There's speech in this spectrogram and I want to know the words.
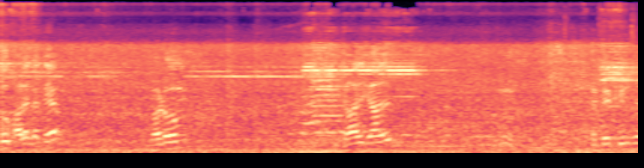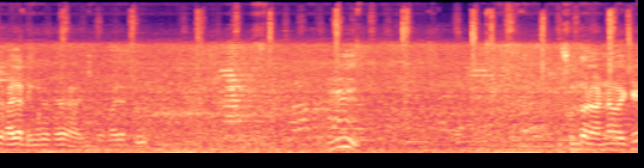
খুব ভালো খেতে গরম জল জল। হুম। একটু ডিম খাওয়া যায় ডিম খাওয়া খাওয়া যাচ্ছে। হুম। সুন্দর রান্না হয়েছে।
